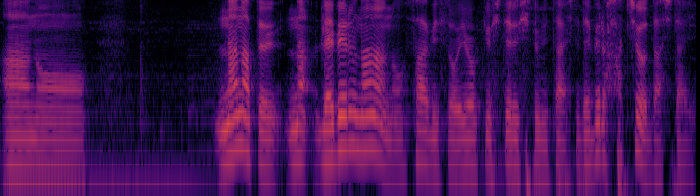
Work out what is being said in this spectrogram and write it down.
あの7というなレベル7のサービスを要求している人に対してレベル8を出したい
